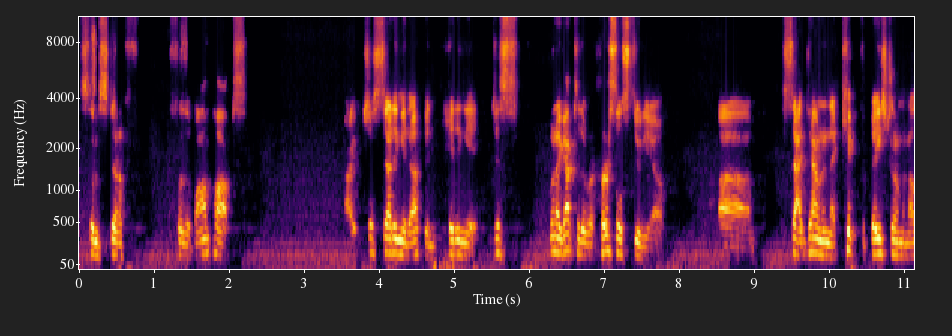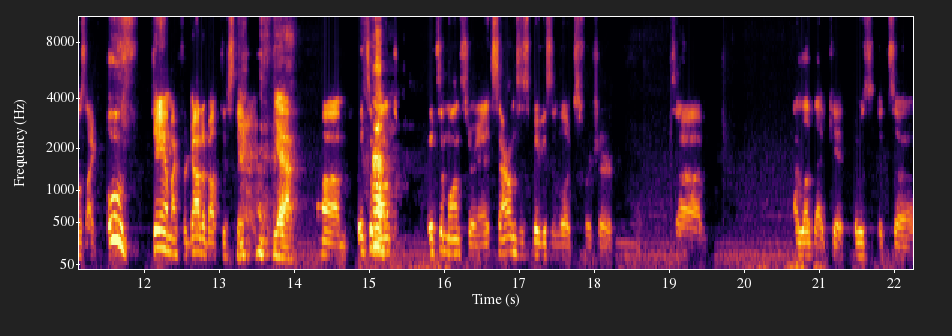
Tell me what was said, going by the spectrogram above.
some stuff for the bomb pops. I just setting it up and hitting it. Just when I got to the rehearsal studio, um, sat down and I kicked the bass drum and I was like, "Oof, damn! I forgot about this thing." Yeah, Um, it's a monster. it's a monster, and it sounds as big as it looks for sure. It's, um, I love that kit. It was. It's Uh,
